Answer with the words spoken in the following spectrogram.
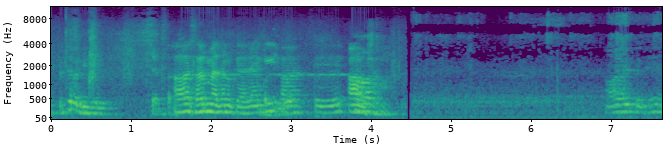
ਕਿੱਥੇ ਲੱਗੀ ਗਈ ਆ ਸਰ ਮੈਂ ਤੁਹਾਨੂੰ ਕਹਿ ਰਿਹਾ ਕਿ ਆ ਤੇ ਆ ਆ ਵੀ ਕਿੱਥੇ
